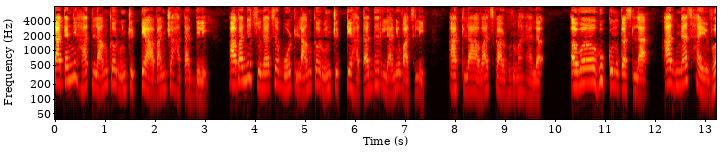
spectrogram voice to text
तात्यांनी हात लांब करून चिठ्ठी आबांच्या हातात दिली. आबांनी चुन्याचं बोट लांब करून चिठ्ठी हातात धरली आणि वाचली. आतला आवाज काढून म्हणाल अव हुकुम कसला? आज्ञाच हाय व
